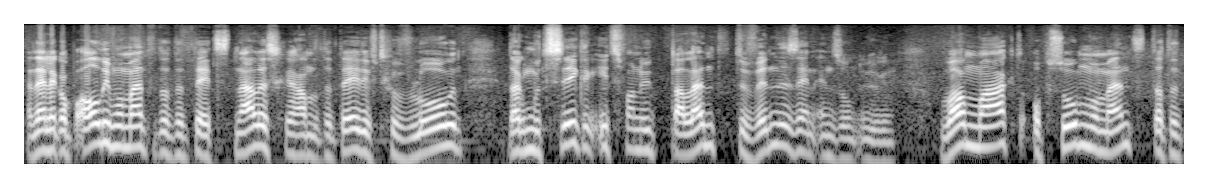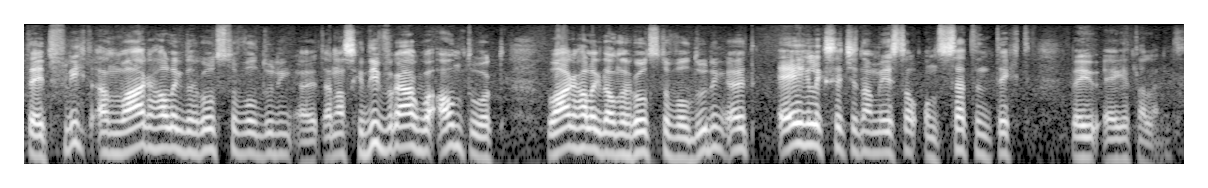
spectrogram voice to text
En eigenlijk op al die momenten dat de tijd snel is gegaan, dat de tijd heeft gevlogen, daar moet zeker iets van uw talent te vinden zijn in zo'n uren. Wat maakt op zo'n moment dat de tijd vliegt en waar haal ik de grootste voldoening uit? En als je die vraag beantwoordt, waar haal ik dan de grootste voldoening uit? Eigenlijk zit je dan meestal ontzettend dicht bij je eigen talent.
